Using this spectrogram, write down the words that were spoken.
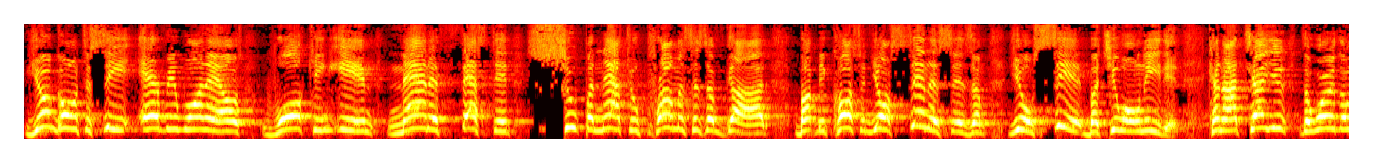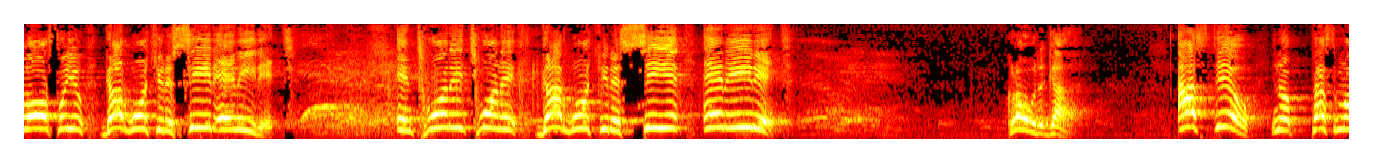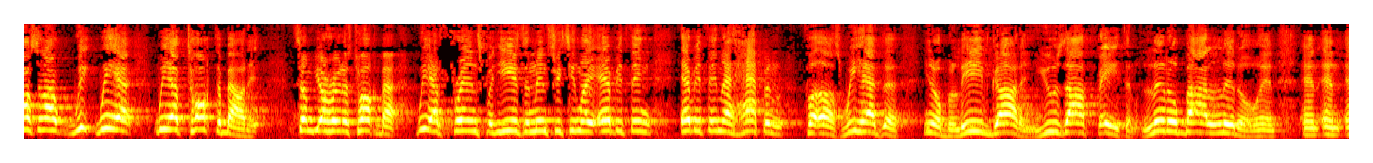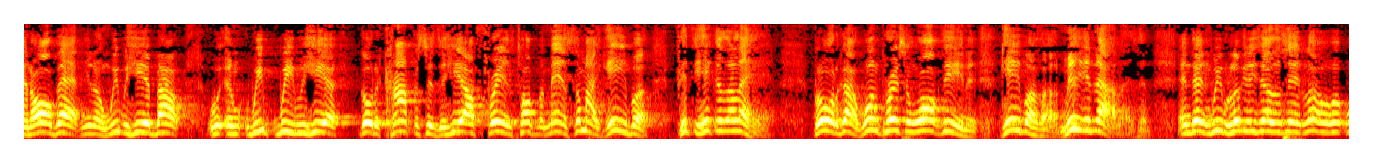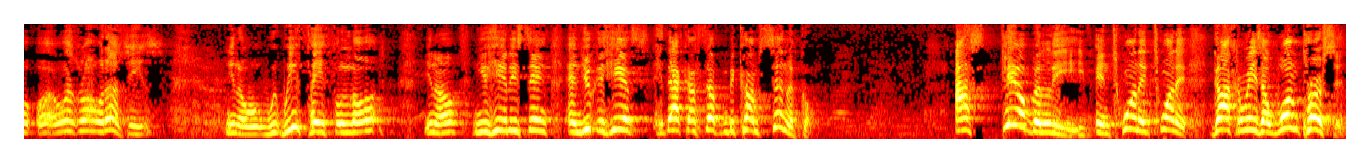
You're going to see everyone else walking in manifested supernatural promises of God, but because of your cynicism, you'll see it, but you won't eat it. Can I tell you the word of the Lord for you? God wants you to see it and eat it. In 2020, God wants you to see it and eat it. Glory to God. I still, you know, Pastor Moss and I, we, we, have, we have talked about it. Some of y'all heard us talk about. It. We had friends for years in ministry. It seemed like everything, everything that happened for us, we had to, you know, believe God and use our faith, and little by little, and and and, and all that. You know, we would hear about, and we we would hear go to conferences and hear our friends talk about, man, somebody gave us fifty acres of land. Glory to God. One person walked in and gave us a million dollars. And, and then we would look at each other and say, Lord, what's wrong with us, Jesus? You know, we, we faithful, Lord. You know, you hear these things and you can hear that kind of stuff and become cynical. I still believe in 2020, God can raise up one person.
